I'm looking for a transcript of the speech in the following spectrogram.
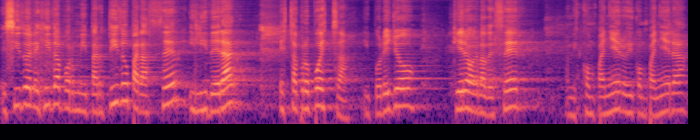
He sido elegida por mi partido para hacer y liderar esta propuesta y por ello quiero agradecer a mis compañeros y compañeras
